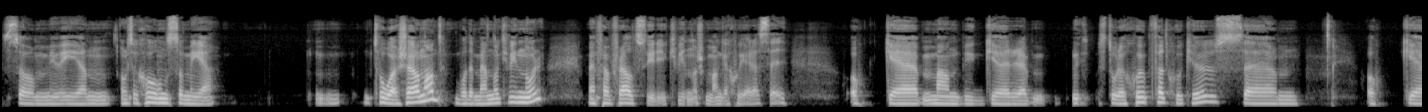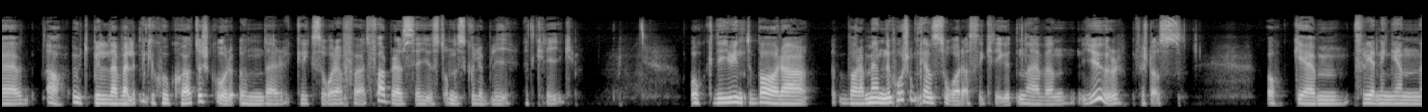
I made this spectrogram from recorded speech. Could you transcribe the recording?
som ju är en organisation som är mm, tvåkönad, både män och kvinnor. Men framförallt så är det ju kvinnor som engagerar sig. Och eh, man bygger eh, stora sjuk- eh, och eh, ja, utbildar väldigt mycket sjuksköterskor under krigsåren för att förbereda sig just om det skulle bli ett krig. Och det är ju inte bara, bara människor som kan såras i krig utan även djur förstås. Och ehm, eh, föreningen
